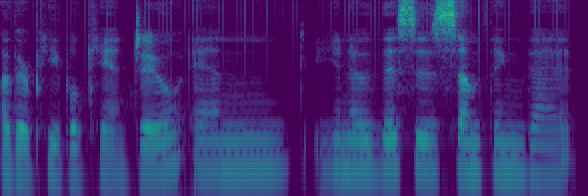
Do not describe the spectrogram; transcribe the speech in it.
other people can't do. And, you know, this is something that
